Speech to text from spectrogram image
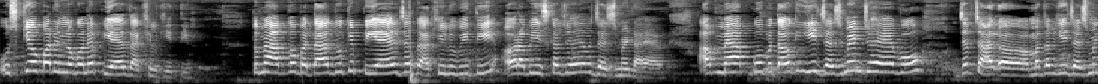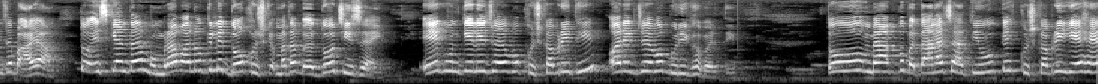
उसके ऊपर इन लोगों ने पी दाखिल की थी। तो मैं आपको बता दूँ कि पी जब दाखिल हुई थी और अभी इसका जो है वो जजमेंट आया है। अब मैं आपको बताऊँ कि ये जजमेंट जो है वो जब चार आ, मतलब ये जजमेंट जब आया तो इसके अंदर मुमरा वालों के लिए दो खुश मतलब दो चीज़ें आई। एक उनके लिए जो है वो खुशखबरी थी और एक जो है वो बुरी खबर थी। तो मैं आपको बताना चाहती हूँ कि खुशखबरी ये है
